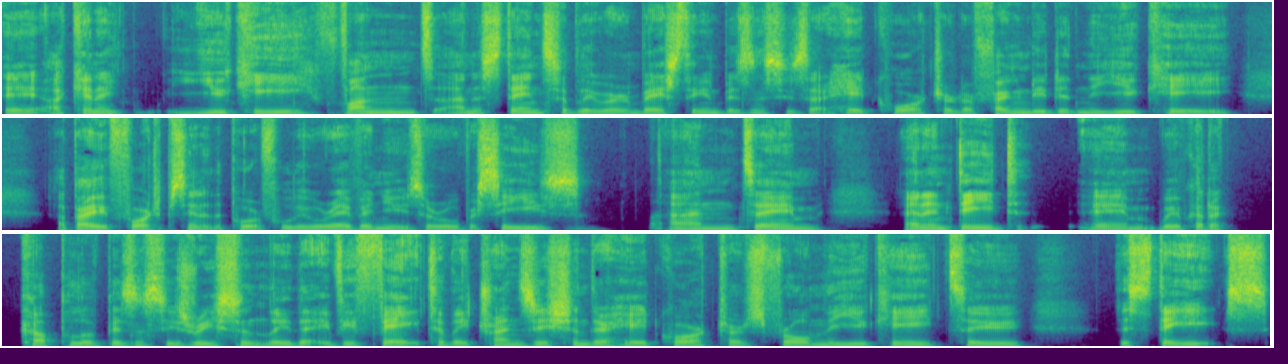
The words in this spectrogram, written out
a, a kind of UK fund and ostensibly we're investing in businesses that are headquartered or founded in the UK, about forty percent of the portfolio revenues are overseas, mm. and um, and indeed um, we've got a couple of businesses recently that have effectively transitioned their headquarters from the UK to the States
